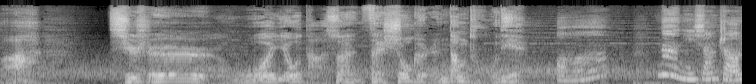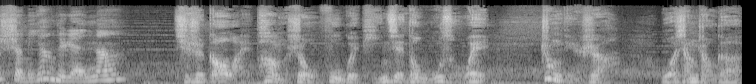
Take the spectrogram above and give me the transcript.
么啊？其实我有打算再收个人当徒弟。哦，那你想找什么样的人呢？其实高矮胖瘦、富贵贫贱都无所谓，重点是啊，我想找个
